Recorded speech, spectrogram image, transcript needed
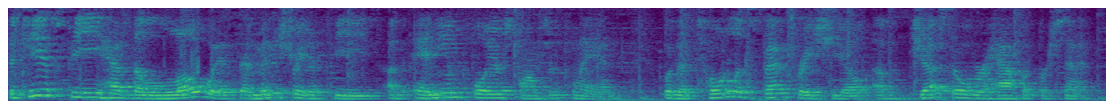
The TSP has the lowest administrative fees of any employer sponsored plan with a total expense ratio of just over half a percent.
